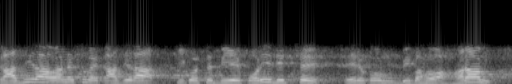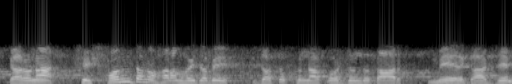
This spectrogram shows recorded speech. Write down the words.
গাজীরা, অনেক সময় কাজীরা কি করছে, বিয়ে পড়িয়ে দিচ্ছে। এরকম বিবাহ হারাম, কেননা সে সন্তানও হারাম হয়ে যাবে যতক্ষণ না পর্যন্ত তার মেয়ের গার্জেন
